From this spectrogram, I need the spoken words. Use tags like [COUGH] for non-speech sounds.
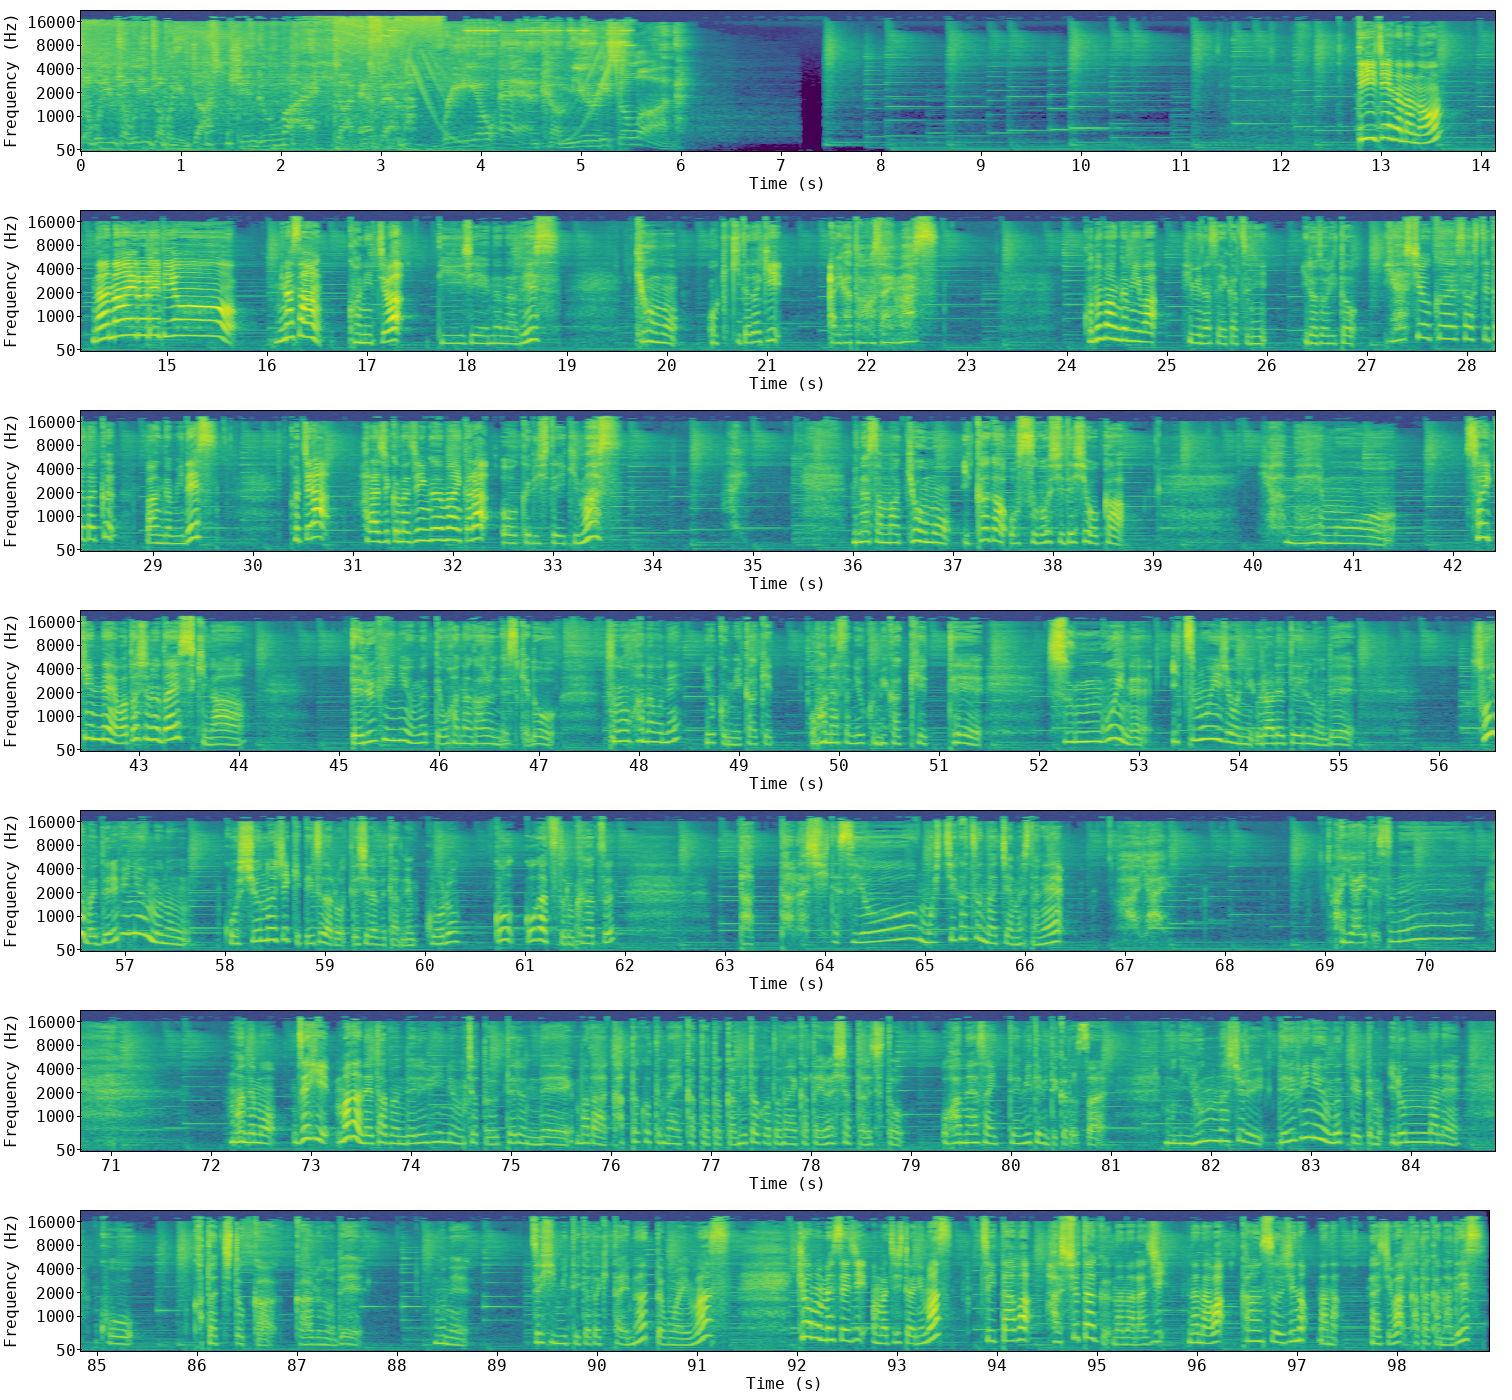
www.jingumai.fm Radio and Community Salon. DJ7 の七色レディオ。皆さんこんにちは。DJ7 です。今日もお聞きいただきありがとうございます。この番組は日々の生活に彩りと癒しを加えさせていただく番組です。こちら原宿の神宮前からお送りしていきます、はい、皆様今日もいかがお過ごしでしょうか？いやねもう最近ね私の大好きなデルフィニウムってお花があるんですけどそのお花をねよく見かけお花屋さんでよく見かけてすんごいねいつも以上に売られているのでそういえばデルフィニウムのこう旬の時期っていつだろうって調べたらね 5, 5, 5月と6月？だったらしいですよ。もう7月になっちゃいましたね。早い。早いですね。まあでもぜひまだね多分デルフィニウムちょっと売ってるんでまだ買ったことない方とか見たことない方いらっしゃったらちょっとお花屋さん行って見てみてください。もうねいろんな種類デルフィニウムって言ってもいろんなねこう形とかがあるのでもうねぜひ見ていただきたいなって思います。今日もメッセージお待ちしております。ツイッターはハッシュタグ7ラジ。7は漢数字の7ラジはカタカナです。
